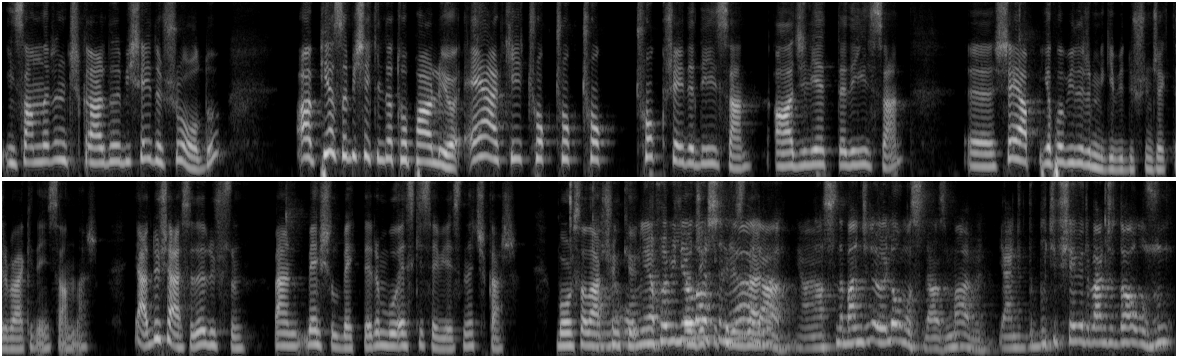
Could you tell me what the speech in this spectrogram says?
insanların çıkardığı bir şey de şu oldu. Abi piyasa bir şekilde toparlıyor. Eğer ki çok çok çok çok şeyde değilsen, aciliyette değilsen e, şey yap yapabilirim gibi düşünecektir belki de insanlar. Ya düşerse de düşsün. Ben 5 yıl beklerim bu eski seviyesine çıkar. Borsalar Ama çünkü onu yapabiliyorlarsa ne krizlerden... hala? Yani aslında bence de öyle olması lazım abi. Yani bu tip şeyleri bence daha uzun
